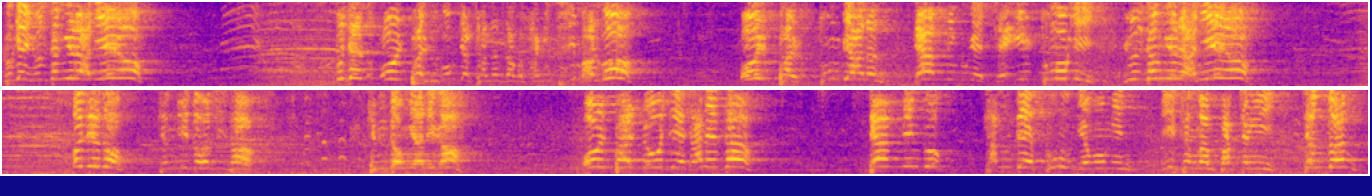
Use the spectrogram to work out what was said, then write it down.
그게 윤석열 아니에요 무슨 5.18 유공자 찾는다고 사기치지 말고 5.18 숭배하는 대한민국의 제1두목이 윤석열이 아니에요 어제도 경기도지사 김동연이가 5.18 묘지에 가면서 대한민국 3대 구국 영웅인 이승만 박정희 전두환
